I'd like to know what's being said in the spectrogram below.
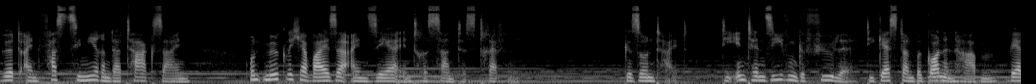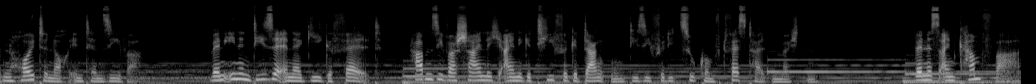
wird ein faszinierender Tag sein und möglicherweise ein sehr interessantes Treffen. Gesundheit. Die intensiven Gefühle, die gestern begonnen haben, werden heute noch intensiver. Wenn Ihnen diese Energie gefällt, haben Sie wahrscheinlich einige tiefe Gedanken, die Sie für die Zukunft festhalten möchten. Wenn es ein Kampf war,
